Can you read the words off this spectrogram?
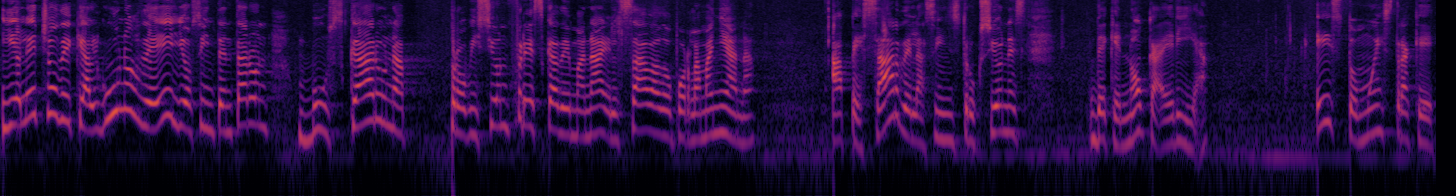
y el hecho de que algunos de ellos intentaron buscar una provisión fresca de maná el sábado por la mañana, a pesar de las instrucciones de que no caería, esto muestra que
